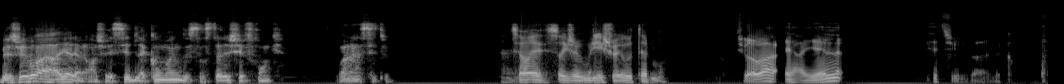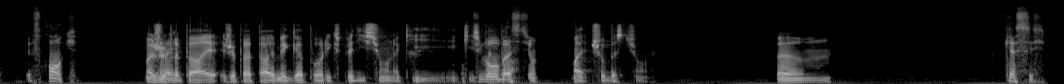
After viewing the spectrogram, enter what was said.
Mais je vais voir Ariel alors, je vais essayer de la convaincre de s'installer chez Franck. Voilà, c'est tout. C'est vrai, c'est vrai que j'avais oublié que je suis à l'hôtel moi. Tu vas voir Ariel et tu vas, d'accord. Et Franck, Moi, je vais préparer, je vais préparer mes gars pour l'expédition là qui, qui tu vas au bastion. Ouais, je suis au bastion. ouais. Euh... Cassé.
